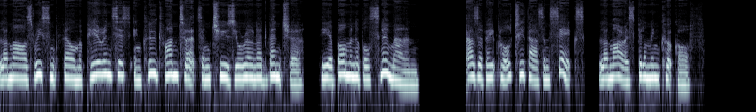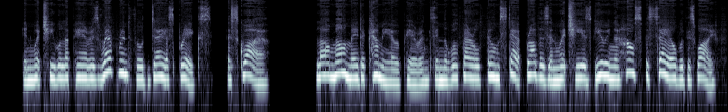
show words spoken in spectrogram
LaMarr's recent film appearances include Run Toots and Choose Your Own Adventure, The Abominable Snowman. As of April 2006, LaMarr is filming Cook-Off, in which he will appear as Reverend Thaddeus Briggs, Esquire. LaMarr made a cameo appearance in the Will Ferrell film Step Brothers in which he is viewing a house for sale with his wife.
